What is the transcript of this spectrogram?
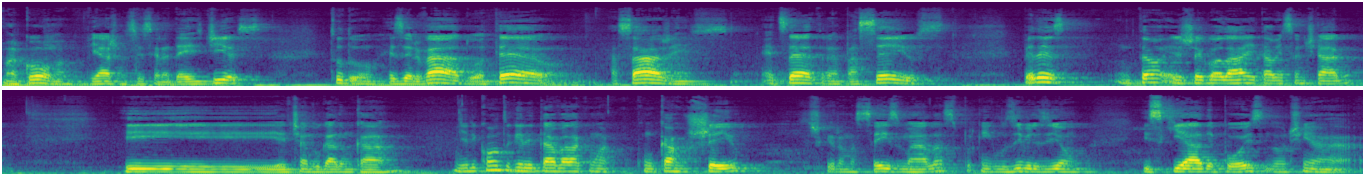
Marcou uma viagem, não sei se era 10 dias, tudo reservado, hotel, passagens, etc., passeios. Beleza. Então ele chegou lá e estava em Santiago e ele tinha alugado um carro. E ele conta que ele estava lá com, uma, com um carro cheio, acho que eram umas seis malas, porque inclusive eles iam esquiar depois, não tinha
